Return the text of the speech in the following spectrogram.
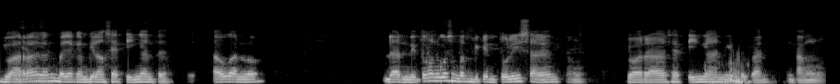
juara iya. kan iya. banyak yang bilang settingan tuh tahu kan lo dan itu kan gue sempat bikin tulisan ya tentang juara settingan gitu kan tentang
